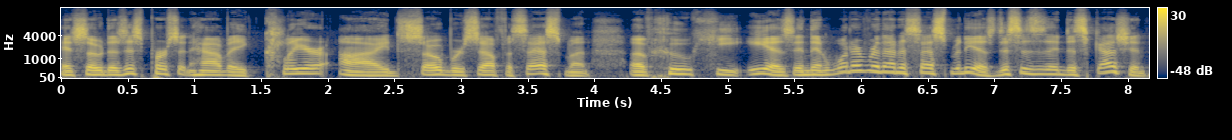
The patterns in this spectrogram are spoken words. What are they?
And so, does this person have a clear eyed, sober self assessment of who he is? And then, whatever that assessment is, this is a discussion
